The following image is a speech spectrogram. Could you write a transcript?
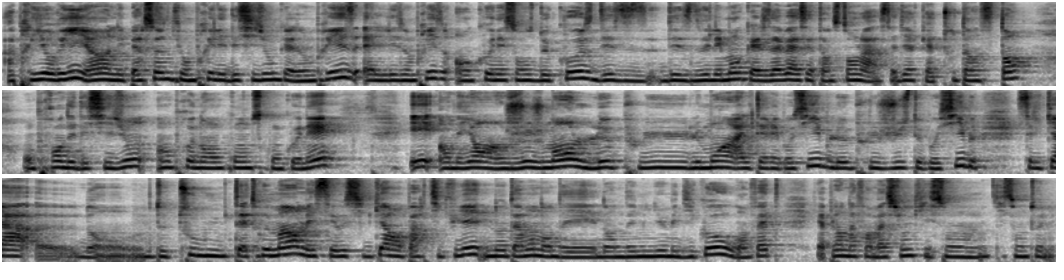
a priori, hein, les personnes qui ont pris les décisions qu'elles ont prises, elles les ont prises en connaissance de cause des, éléments qu'elles avaient à cet instant-là. C'est-à-dire qu'à tout instant, on prend des décisions en prenant en compte ce qu'on connaît, et en ayant un jugement le plus le moins altéré possible, le plus juste possible. C'est le cas euh, de tout être humain, mais c'est aussi le cas en particulier, notamment dans des, dans des milieux médicaux où en fait il y a plein d'informations qui sont, qui sont tenues.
